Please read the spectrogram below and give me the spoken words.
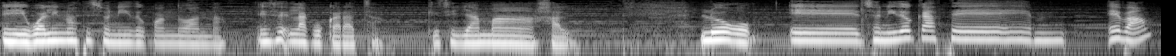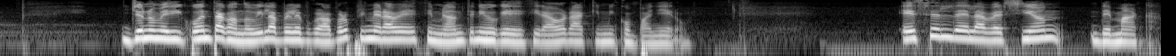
Eh, igual y no hace sonido cuando anda. Es la cucaracha, que se llama Hal. Luego, eh, el sonido que hace mm, Eva, yo no me di cuenta cuando vi la película por primera vez y me lo han tenido que decir ahora aquí mi compañero. Es el de la versión de Mac,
